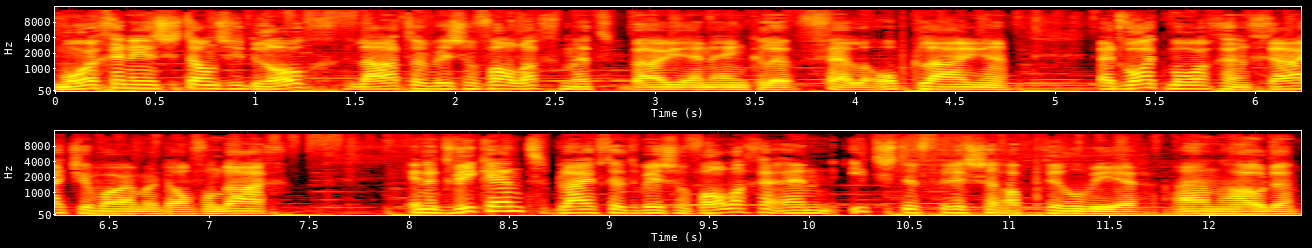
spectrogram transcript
Morgen in instantie droog, later wisselvallig... met buien en enkele felle opklaringen. Het wordt morgen een graadje warmer dan vandaag. In het weekend blijft het wisselvallige en iets te frisse aprilweer aanhouden.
